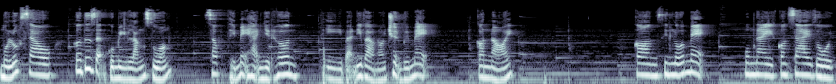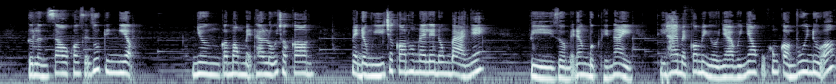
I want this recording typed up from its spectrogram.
Một lúc sau, cơn tức giận của mình lắng xuống. Sóc thấy mẹ hạ nhiệt hơn thì bạn đi vào nói chuyện với mẹ. Con nói: "Con xin lỗi mẹ, hôm nay con sai rồi, từ lần sau con sẽ rút kinh nghiệm. Nhưng con mong mẹ tha lỗi cho con. Mẹ đồng ý cho con hôm nay lên ông bà nhé. Vì giờ mẹ đang bực thế này thì hai mẹ con mình ở nhà với nhau cũng không còn vui nữa."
